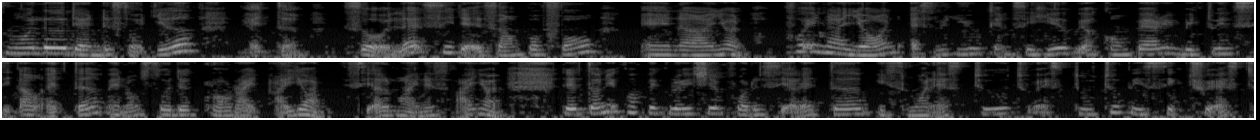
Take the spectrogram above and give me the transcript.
smaller than the sodium atom. So, let's see the example for anion. Uh, for anion, uh, as you can see here, we are comparing between Cl atom and also the chloride ion, Cl minus ion. The atomic configuration for the Cl atom is 1s2, 2s2, 2p6, 3s2,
